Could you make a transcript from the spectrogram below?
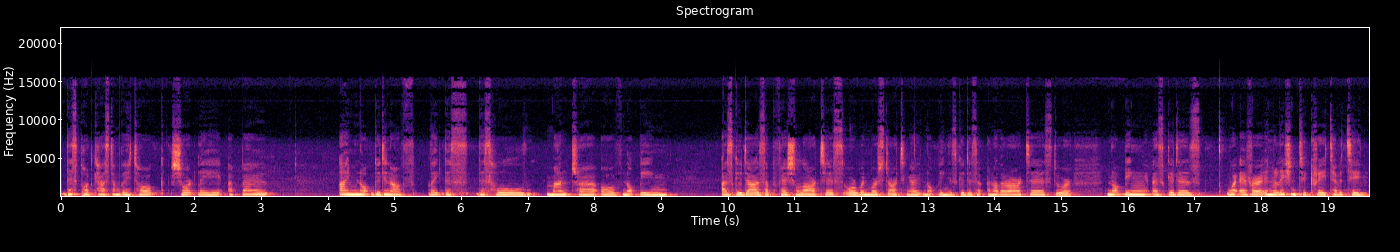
this podcast, I'm going to talk shortly about I'm not good enough, like this this whole mantra of not being as good as a professional artist, or when we're starting out, not being as good as another artist, or not being as good as whatever in relation to creativity.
